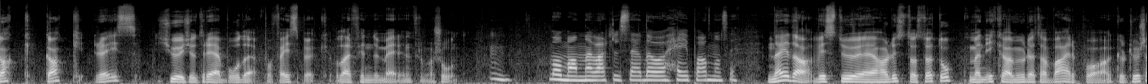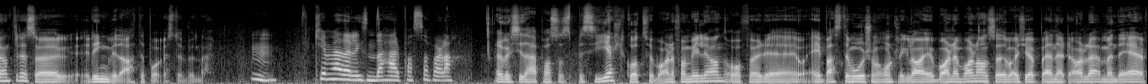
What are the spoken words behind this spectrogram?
Gakk Gakk Race 2023 Bodø på Facebook, og der finner du mer informasjon. Mm. Må man være til stede og heie på anda si? Nei da, hvis du eh, har lyst til å støtte opp, men ikke har mulighet til å være på kultursenteret, så ringer vi deg etterpå hvis du har vunnet. Mm. Hvem er det liksom det her passer for, da? Jeg vil si det her passer spesielt godt for barnefamiliene, og for eh, ei bestemor som er ordentlig glad i barnebarna, så det er bare å kjøpe ender til alle. Men det er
